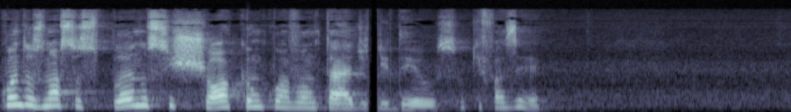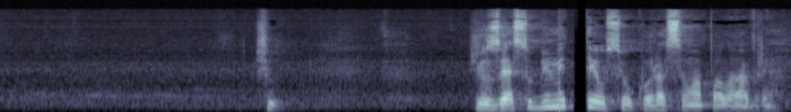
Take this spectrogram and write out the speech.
Quando os nossos planos se chocam com a vontade de Deus, o que fazer? José submeteu seu coração à palavra.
